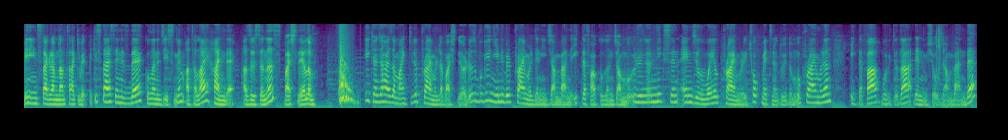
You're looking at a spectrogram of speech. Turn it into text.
Beni Instagram'dan takip etmek isterseniz de kullanıcı ismim Atalay Hande. Hazırsanız başlayalım. İlk önce her zaman gibi primer ile başlıyoruz. Bugün yeni bir primer deneyeceğim ben de. İlk defa kullanacağım bu ürünü. NYX'in Angel Veil Primer'ı. Çok metine duydum bu primer'ın. İlk defa bu videoda denemiş olacağım ben de.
